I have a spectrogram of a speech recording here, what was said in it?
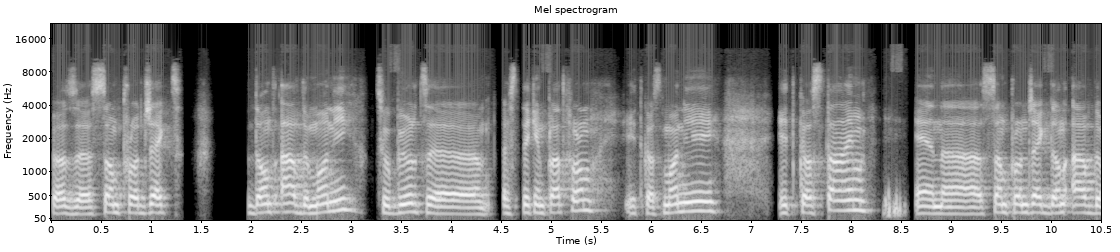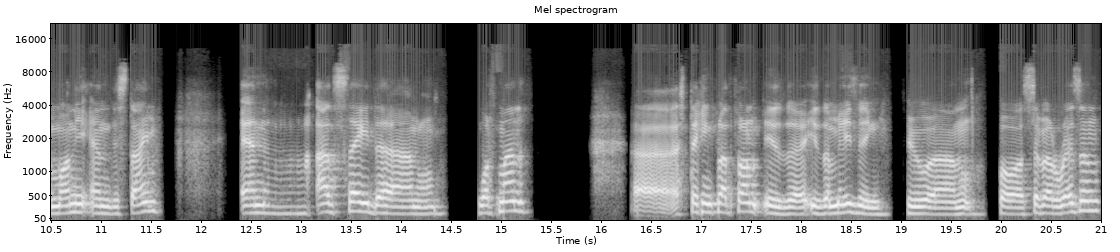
because uh, some projects don't have the money to build uh, a staking platform. It costs money, it costs time, and uh, some projects don't have the money and this time. And I'd say the um, Wolfman staking platform is uh, is amazing to um, for several reasons.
